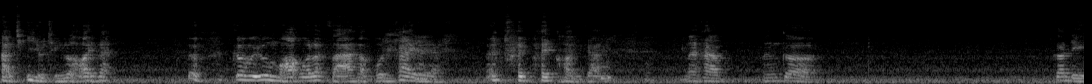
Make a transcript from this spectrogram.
อาจจะอยู่ถึงร้อยนะก็ไม่รู้หมอคนรักษากับคนไข้เนี่ยใครไปก่อนกันนะครับ นั่นก็ ก็ดี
